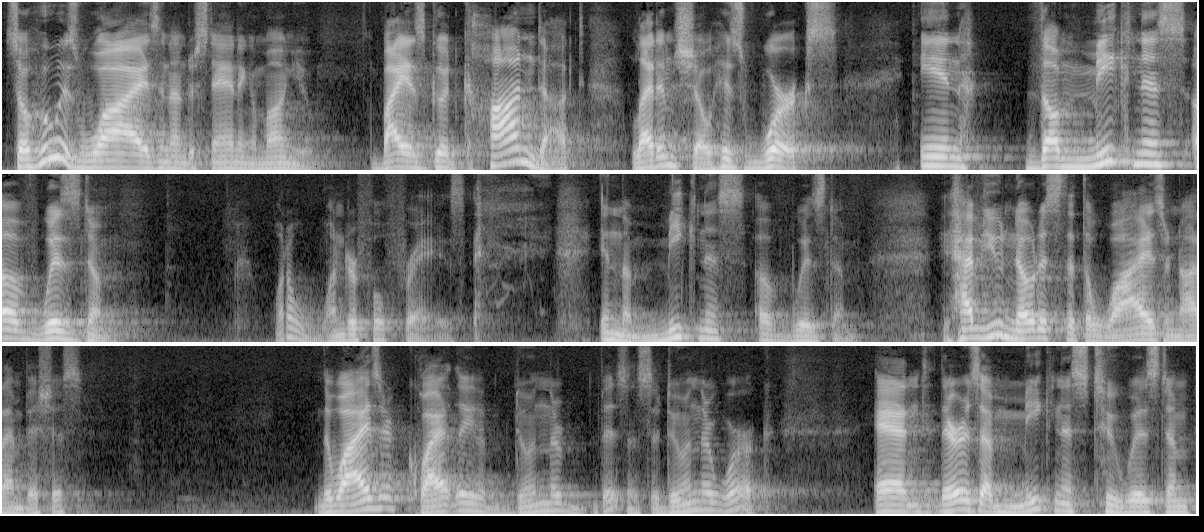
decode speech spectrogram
So, who is wise and understanding among you? By his good conduct, let him show his works in the meekness of wisdom. What a wonderful phrase. in the meekness of wisdom. Have you noticed that the wise are not ambitious? The wise are quietly doing their business, they're doing their work. And there is a meekness to wisdom,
